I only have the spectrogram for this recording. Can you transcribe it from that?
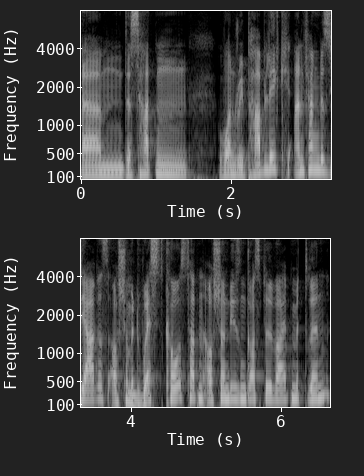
Ähm, das hatten One Republic Anfang des Jahres, auch schon mit West Coast hatten auch schon diesen Gospel-Vibe mit drin.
